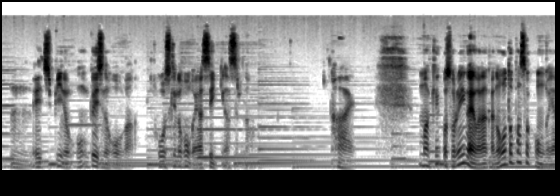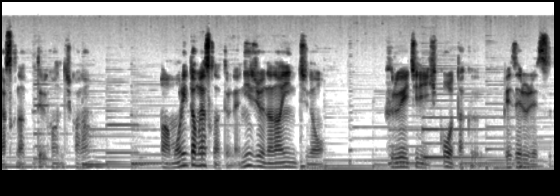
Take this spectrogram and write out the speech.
うん、HP のホームページの方が、公式の方が安い気がするな。はい。まあ結構それ以外はなんかノートパソコンが安くなってる感じかな。あ、モニターも安くなってるね。27インチのフル HD 非光沢ベゼルレス。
